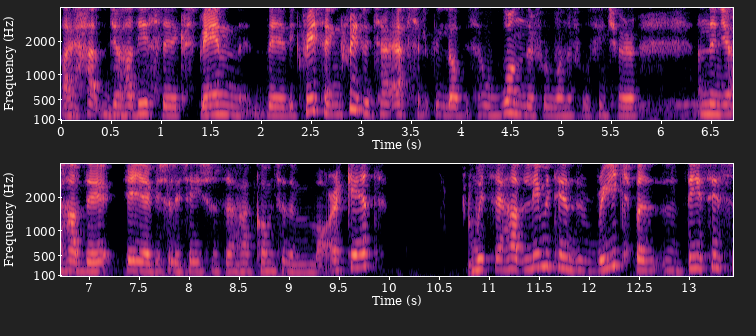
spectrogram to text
I have you have this explain the decrease and increase, which I absolutely love. It's a wonderful, wonderful feature. And then you have the AI visualizations that have come to the market which have limited reach, but this is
